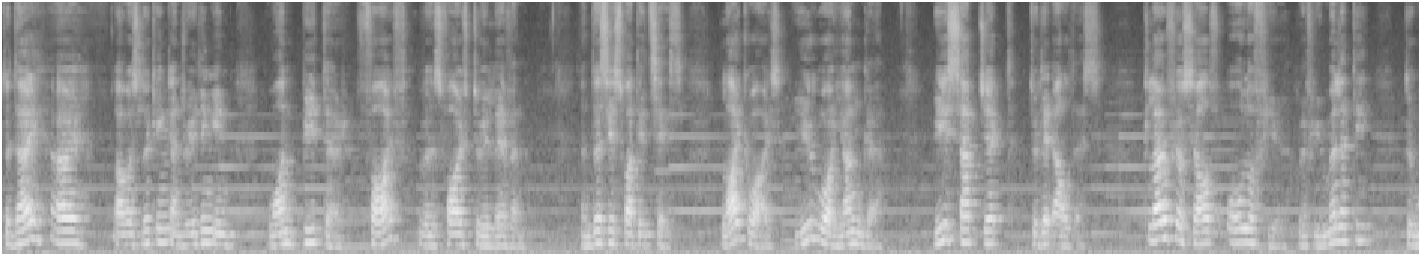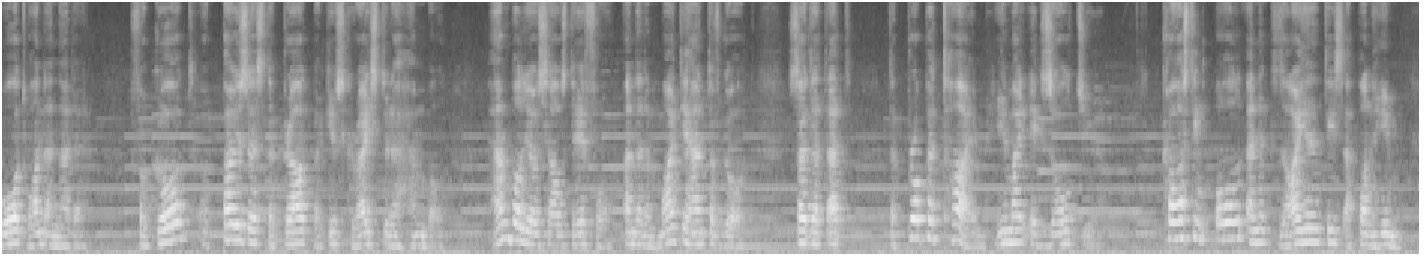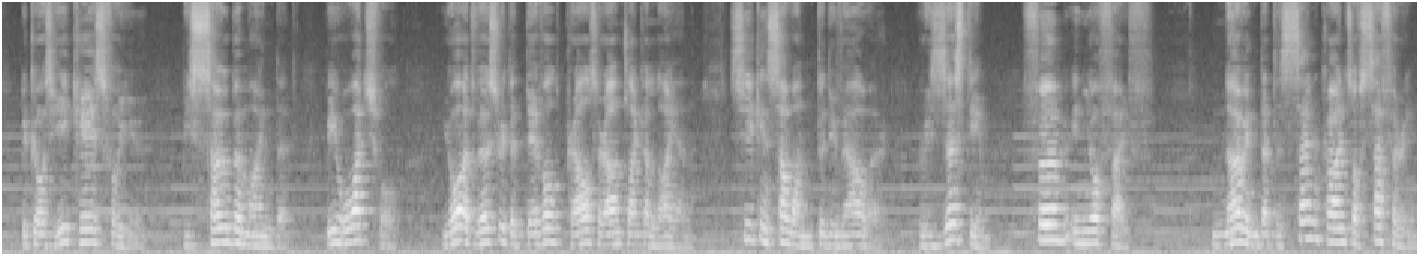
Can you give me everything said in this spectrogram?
Today I, I was looking and reading in 1 Peter 5, verse 5 to 11. And this is what it says Likewise, you who are younger, be subject to the elders. Clothe yourself, all of you, with humility toward one another. For God opposes the proud but gives grace to the humble. Humble yourselves, therefore, under the mighty hand of God so that at the proper time he may exalt you, casting all anxieties upon him, because he cares for you. Be sober minded, be watchful. Your adversary, the devil, prowls around like a lion, seeking someone to devour. Resist him, firm in your faith, knowing that the same kinds of suffering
